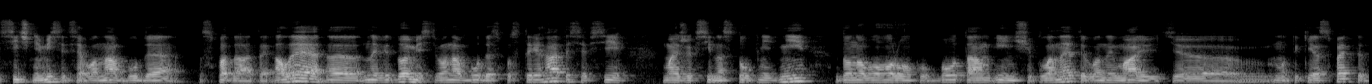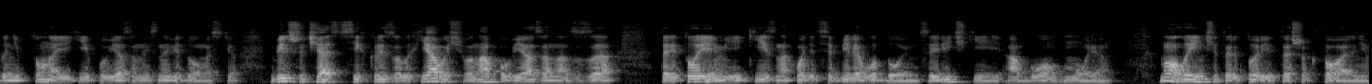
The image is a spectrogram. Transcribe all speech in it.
січня місяця вона буде спадати. Але е, невідомість вона буде спостерігатися всі, майже всі наступні дні до Нового року, бо там інші планети вони мають е, ну, такі аспекти до Нептуна, які пов'язані з невідомістю. Більша часть всіх кризових явищ вона пов'язана з територіями, які знаходяться біля водойм, це річки або моря. Ну, але інші території теж актуальні.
